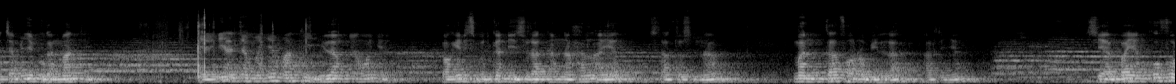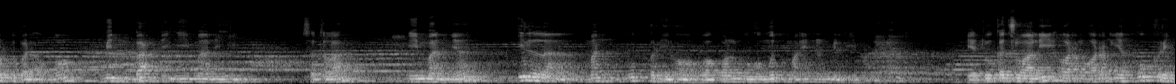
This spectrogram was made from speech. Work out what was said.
Ancamannya bukan mati. Ya ini ancamannya mati hilang nyawanya. Makanya disebutkan di surat An-Nahl ayat 106 man kafara billah artinya siapa yang kufur kepada Allah min ba'di imanihi setelah imannya illa man ukriha wa qalbuhu mutmainnun bil iman yaitu kecuali orang-orang yang ukrih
